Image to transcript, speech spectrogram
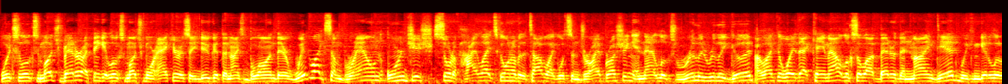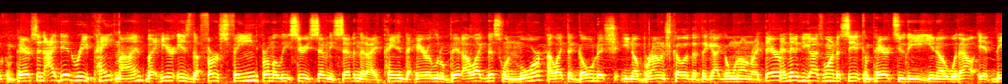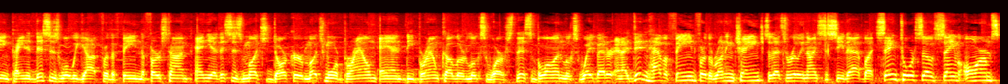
which looks much better. I think it looks much more accurate, so you do get the nice blonde there with like some brown, orangish sort of highlights going over the top, like with some dry brushing, and that looks really, really good. I like the way that came out. Looks a lot better than mine did. We can get a little comparison. I did repaint mine, but here is the first Fiend from Elite Series 77 that I painted the hair a little bit. I like this one more. I like the goldish, you know, brownish color that they got going on right there. And then if you guys wanted to see it compared to the, you know, without it being painted, this is what we got for the Fiend the first time. And yeah, this is much darker, much more brown, and the brown color looks worse. This blonde looks way better, and I didn't have a Fiend for the running change, so that's really nice to see that, but same torso, same arms,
